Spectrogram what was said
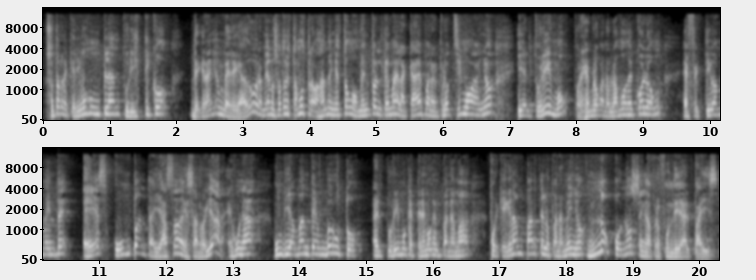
Nosotros requerimos un plan turístico de gran envergadura. Mira, nosotros estamos trabajando en estos momentos el tema de la calle para el próximo año y el turismo, por ejemplo, cuando hablamos de Colón, efectivamente es un pantallazo a desarrollar, es una, un diamante en bruto el turismo que tenemos en Panamá, porque gran parte de los panameños no conocen a profundidad el país.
